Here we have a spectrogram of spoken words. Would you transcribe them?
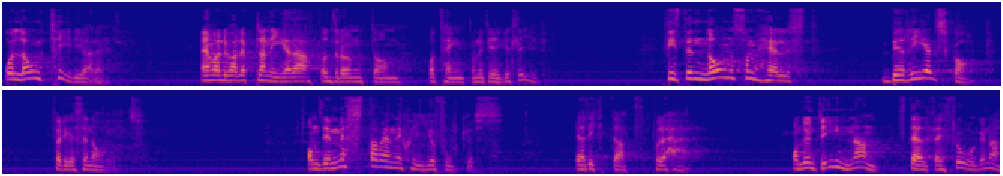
och långt tidigare än vad du hade planerat och drömt om och tänkt om ditt eget liv. Finns det någon som helst beredskap för det scenariot? Om det mesta av energi och fokus är riktat på det här. Om du inte innan ställt dig frågorna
